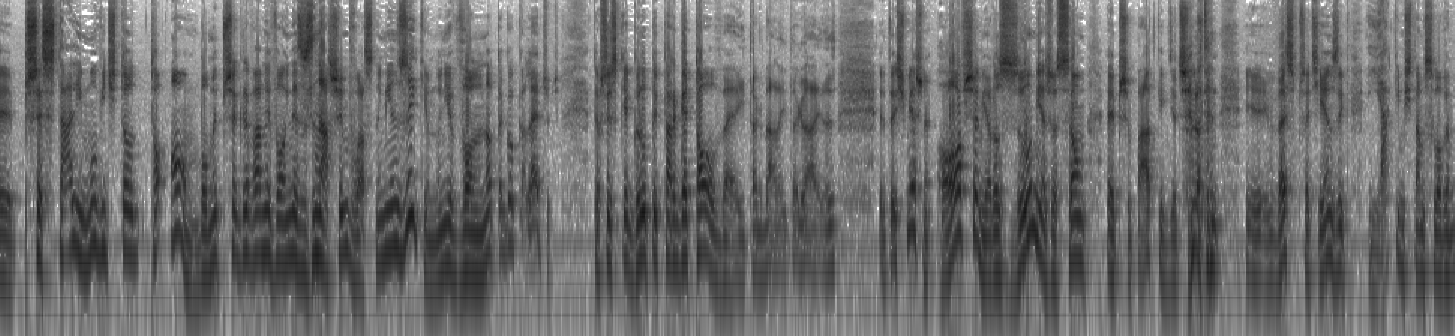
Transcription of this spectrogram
y, przestali mówić to, to om, bo my przegrywamy wojnę z naszym własnym językiem. No nie wolno tego kaleczyć te wszystkie grupy targetowe i tak dalej, i tak dalej. To jest, to jest śmieszne. Owszem, ja rozumiem, że są e, przypadki, gdzie trzeba ten e, wesprzeć język jakimś tam słowem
